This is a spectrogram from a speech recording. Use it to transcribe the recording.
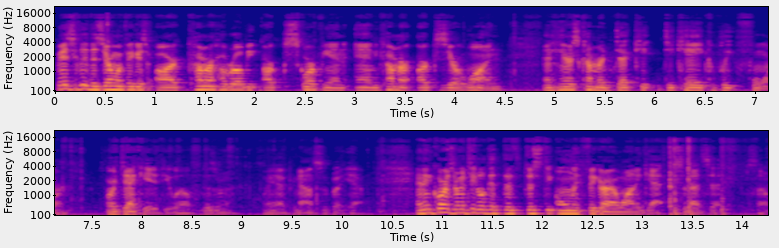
basically the 01 figures are Kamen Horobi Arc Scorpion and Kamen Arc 01. And here's Dec Decade Complete Form. Or Decade, if you will. It doesn't way I pronounce it, but yeah. And then, of course, I'm to take a look at this, just the only figure I want to get. So that's it. So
